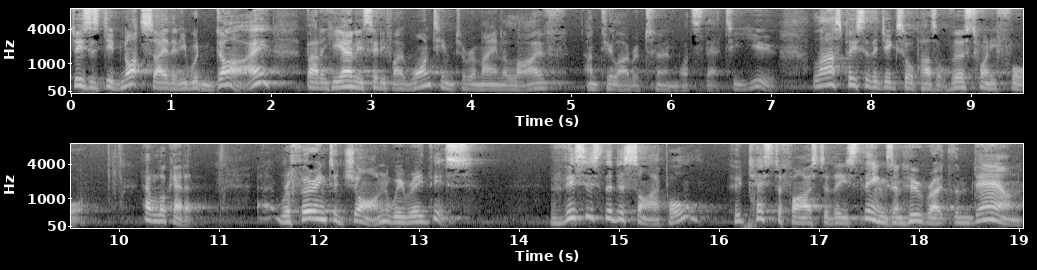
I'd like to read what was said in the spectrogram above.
Jesus did not say that he wouldn't die, but he only said, If I want him to remain alive until I return, what's that to you? Last piece of the jigsaw puzzle, verse 24. Have a look at it. Uh, referring to John, we read this This is the disciple who testifies to these things and who wrote them down.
